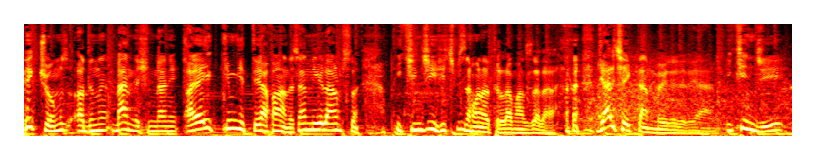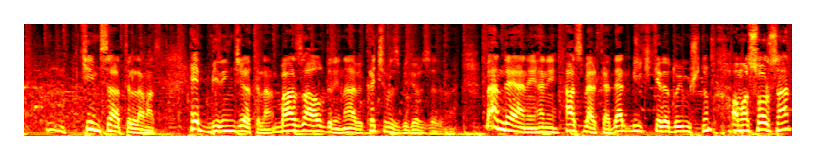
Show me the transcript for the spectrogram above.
pek çoğumuz adını ben de şimdi hani Ay'a ilk kim gitti ya falan desen Neil Armstrong. İkinciyi hiçbir zaman hatırlamazlar ha. Gerçekten böyledir yani. İkinciyi Kimse hatırlamaz. Hep birinci hatırlan. Bazı Aldrin abi kaçımız biliyoruz adını. Ben de yani hani hasbel kader bir iki kere duymuştum. Ama sorsan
